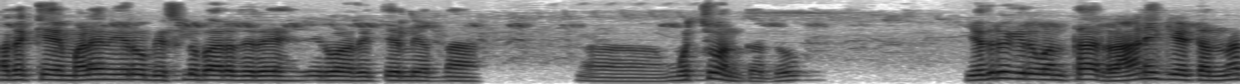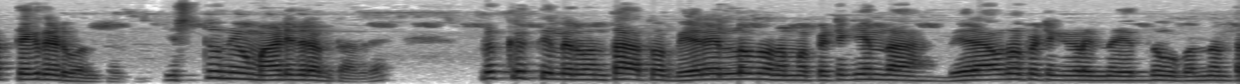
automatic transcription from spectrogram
ಅದಕ್ಕೆ ಮಳೆ ನೀರು ಬಿಸಿಲು ಬಾರದಿರೇ ಇರುವ ರೀತಿಯಲ್ಲಿ ಅದನ್ನ ಮುಚ್ಚುವಂಥದ್ದು. ಎದುರಿಗಿರುವಂಥ ರಾಣಿ ಗೇಟನ್ನು ತೆಗೆದಿಡುವಂಥದ್ದು. ಇಷ್ಟು ನೀವು ಮಾಡಿದ್ರಂತಾದರೆ, ಪ್ರಕೃತಿಯಲ್ಲಿರುವಂಥ ಅಥವಾ ಬೇರೆ ಎಲ್ಲದೋ ನಮ್ಮ ಪೆಟ್ಟಿಗೆಯಿಂದ, ಬೇರೆ ಯಾವುದೋ ಪೆಟ್ಟಿಗೆಗಳಿಂದ ಎದ್ದು ಬಂದಂಥ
